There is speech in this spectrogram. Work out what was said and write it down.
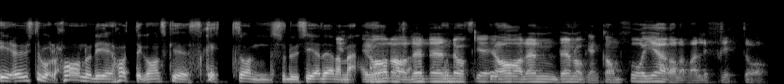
I Austevoll har nå de hatt det ganske fritt, sånn som du sier det der med Ja da, det, det, er nok, ja, det er nok en kamp for å gjøre det veldig fritt òg,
